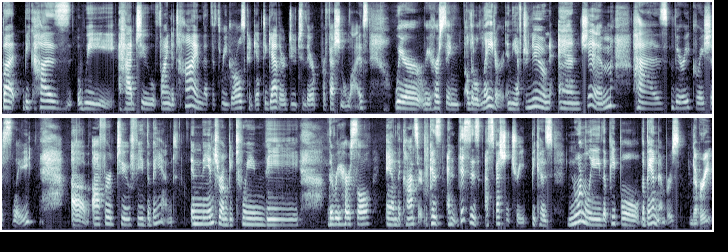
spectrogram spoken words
But because we had to find a time that the three girls could get together due to their professional lives, we're rehearsing a little later in the afternoon. And Jim has very graciously um, offered to feed the band in the interim between the the rehearsal and the concert because and this is a special treat because normally the people the band members Never eat.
